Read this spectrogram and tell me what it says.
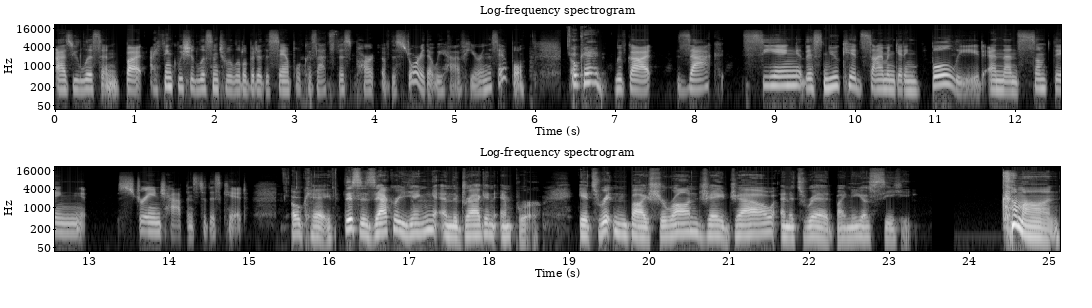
as you listen, but I think we should listen to a little bit of the sample because that's this part of the story that we have here in the sample. Okay. We've got Zach seeing this new kid, Simon, getting bullied, and then something strange happens to this kid. Okay, this is Zachary Ying and the Dragon Emperor. It's written by Xiran Jay Zhao and it's read by Neo Cihi. Come on,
